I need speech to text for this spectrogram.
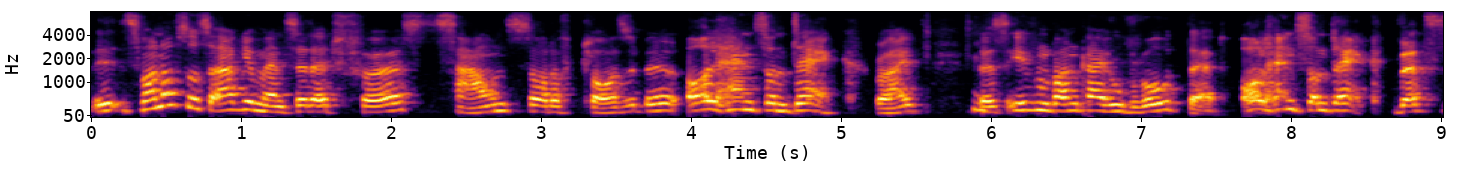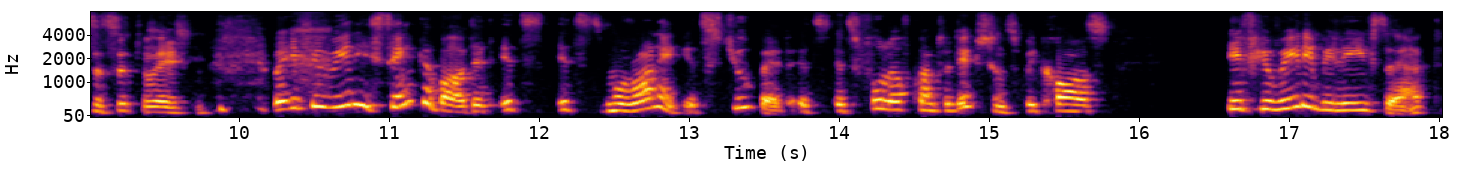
It's one of those arguments that at first sounds sort of plausible. All hands on deck, right? There's even one guy who wrote that. All hands on deck. That's the situation. but if you really think about it, it's it's moronic. It's stupid. It's it's full of contradictions because if you really believe that,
